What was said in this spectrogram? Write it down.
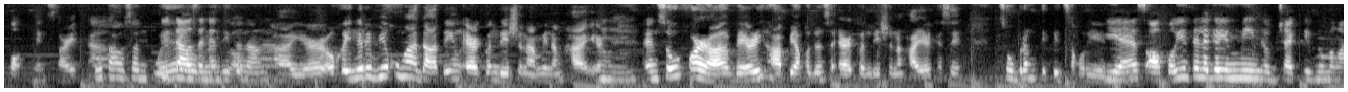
po nag-start. ang- 2012, 2012. nandito na ang Higher. Okay, ni-review ko nga dati yung air condition namin ng Higher. Mhm. And so far, ah, very happy ako dun sa air condition ng Higher kasi sobrang tipid sa kuryente. Yes, opo. Yun talaga yung main objective ng mga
